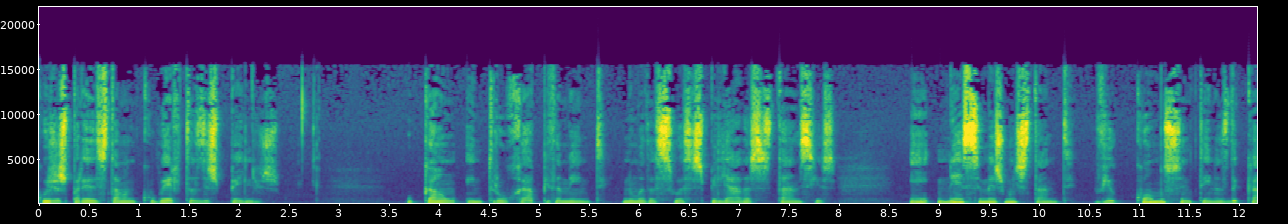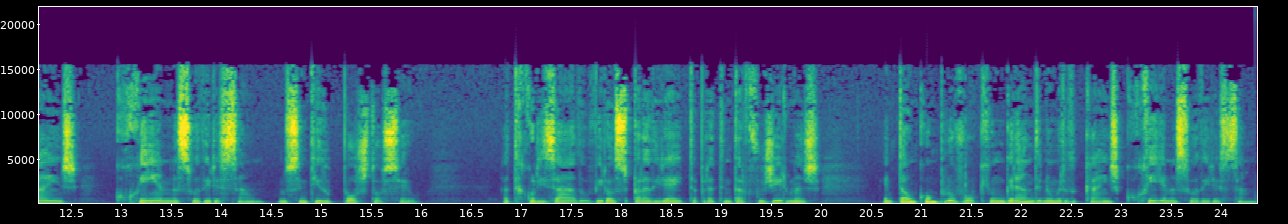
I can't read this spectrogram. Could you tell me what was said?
cujas paredes estavam cobertas de espelhos. O cão entrou rapidamente numa das suas espelhadas estâncias e, nesse mesmo instante, viu como centenas de cães corriam na sua direção, no sentido oposto ao seu. Aterrorizado, virou-se para a direita para tentar fugir, mas então comprovou que um grande número de cães corria na sua direção.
